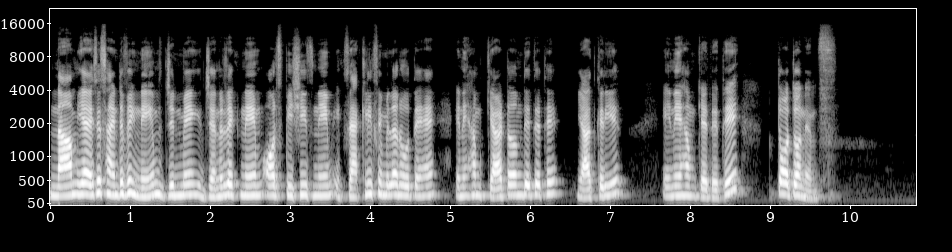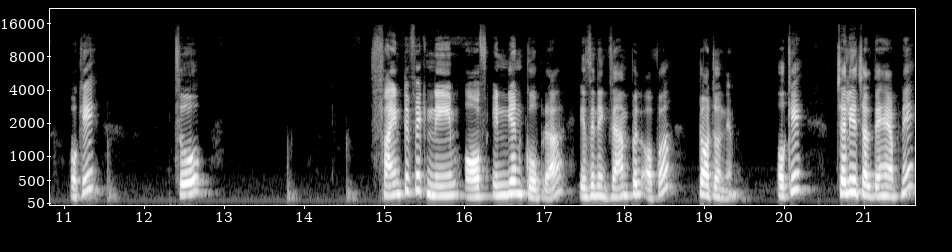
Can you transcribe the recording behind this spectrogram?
नाम या ऐसे साइंटिफिक नेम्स जिनमें जेनरिक नेम और स्पीशीज नेम एग्जैक्टली सिमिलर होते हैं, इन्हें हम क्या टर्म देते थे? याद करिए। इन्हें हम कहते थे tautonyms okay so scientific name of Indian cobra is an example of a tautonym okay चलिए चलते हैं अपने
